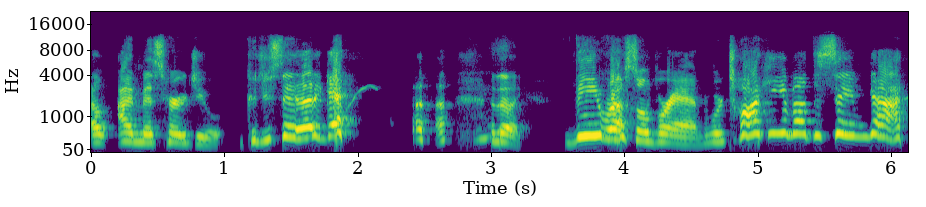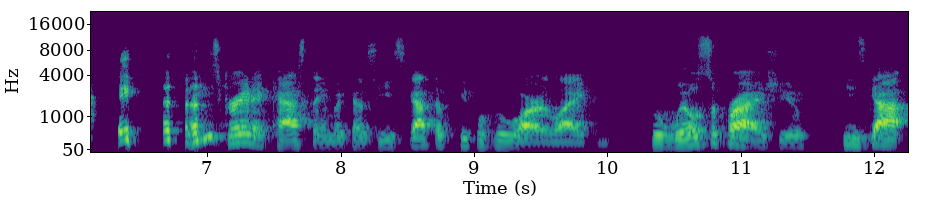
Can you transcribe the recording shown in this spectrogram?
I, I misheard you could you say that again and they're like the russell brand we're talking about the same guy but he's great at casting because he's got the people who are like who will surprise you. He's got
